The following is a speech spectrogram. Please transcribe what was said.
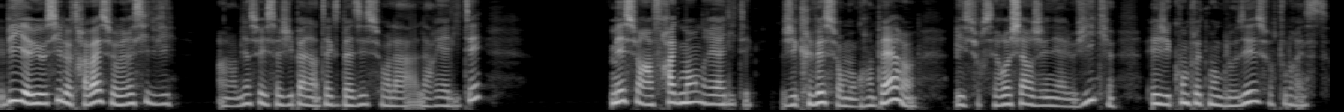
Et puis, il y a eu aussi le travail sur le récit de vie. Alors, bien sûr, il ne s'agit pas d'un texte basé sur la, réalité, mais sur un fragment de réalité. J'écrivais sur mon grand-père et sur ses recherches généalogiques, et j'ai complètement glosé sur tout le reste.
